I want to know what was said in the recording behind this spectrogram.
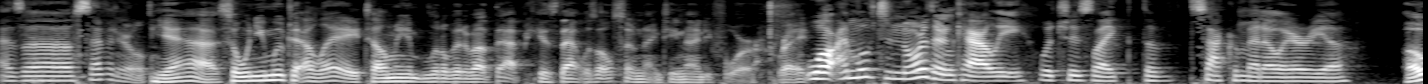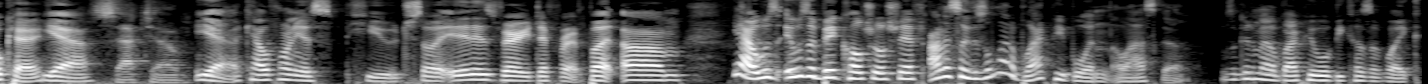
as a seven year old. Yeah. So when you moved to LA, tell me a little bit about that because that was also 1994, right? Well, I moved to Northern Cali, which is like the Sacramento area. okay. Yeah. Sacktown. Yeah, California is huge, so it is very different. But um yeah, it was it was a big cultural shift. Honestly, there's a lot of black people in Alaska. There's a good amount of black people because of like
